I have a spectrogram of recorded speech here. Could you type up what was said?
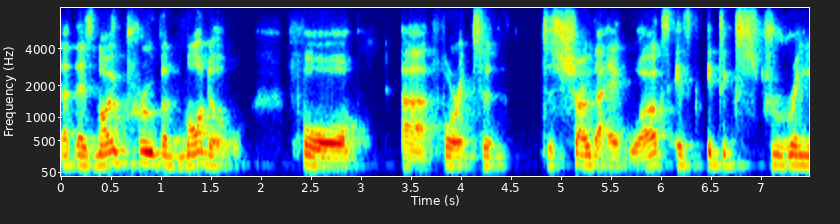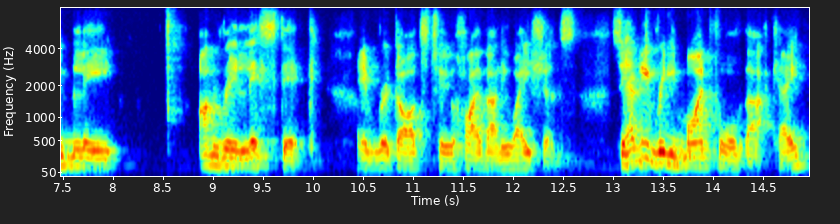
that there's no proven model for uh, for it to to show that it works it's it's extremely unrealistic in regards to high valuations so you have to be really mindful of that okay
